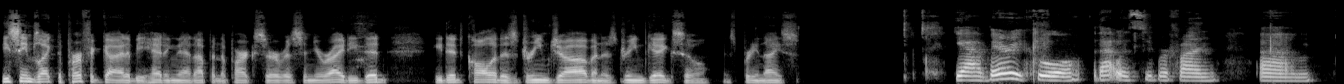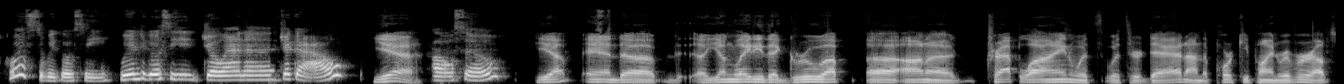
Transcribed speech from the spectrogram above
he seems like the perfect guy to be heading that up in the park service. And you're right. He did, he did call it his dream job and his dream gig. So it's pretty nice. Yeah, very cool. That was super fun. Um, who else did we go see? We went to go see Joanna Jagow. Yeah. Also. Yep. And uh, a young lady that grew up uh, on a trap line with, with her dad on the Porcupine River out,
